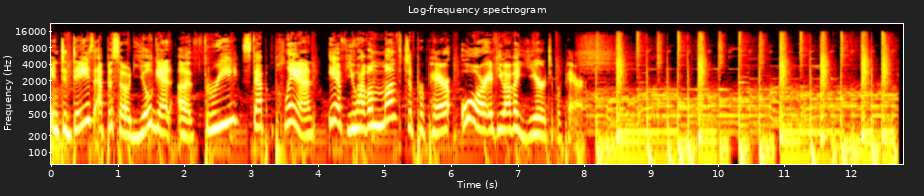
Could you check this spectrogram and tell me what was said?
In today's episode, you'll get a three step plan if you have a month to prepare or if you have a year to prepare.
